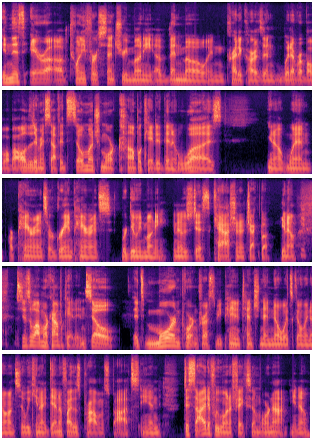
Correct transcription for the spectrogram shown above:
in this era of 21st century money of Venmo and credit cards and whatever, blah, blah, blah, all the different stuff, it's so much more complicated than it was, you know, when our parents or grandparents were doing money and it was just cash and a checkbook, you know, yeah. it's just a lot more complicated. And so it's more important for us to be paying attention and know what's going on so we can identify those problem spots and decide if we want to fix them or not, you know?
